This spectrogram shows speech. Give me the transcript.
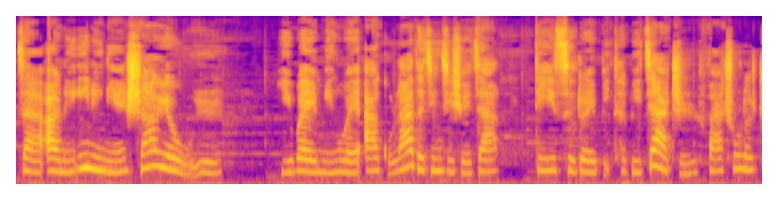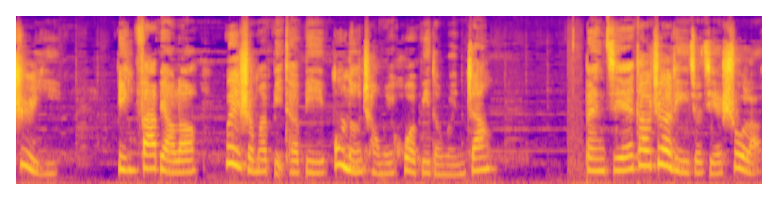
在二零一零年十二月五日，一位名为阿古拉的经济学家。第一次对比特币价值发出了质疑，并发表了为什么比特币不能成为货币的文章。本节到这里就结束了，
